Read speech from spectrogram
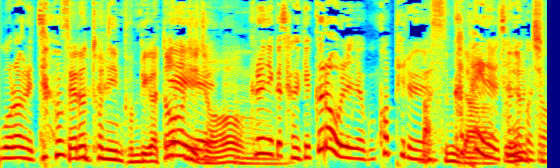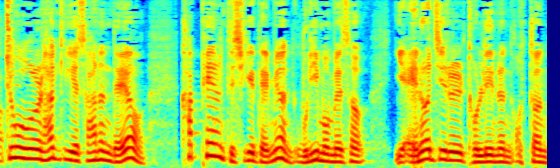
뭐라 그랬죠? 세로토닌 분비가 떨어지죠. 예, 예. 그러니까 자기가 끌어올리려고 커피를 맞습니다. 카페인을 찾는 왜냐하면 거죠. 집중을 하기 위해서 하는데요. 카페인을 드시게 되면 우리 몸에서 이 에너지를 돌리는 어떤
